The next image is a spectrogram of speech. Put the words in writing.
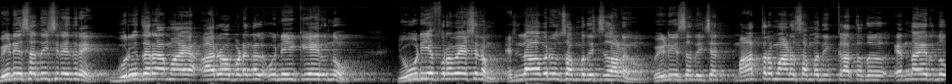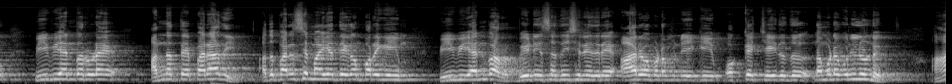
V D സതീശിനെതിരെ ഗുരുതരമായ ആരോപണങ്ങൾ ഉന്നയിക്കുകയായിരുന്നു. യു ഡി എഫ് പ്രവേശനം എല്ലാവരും സമ്മതിച്ചതാണ്. പി ഡി സതീശൻ മാത്രമാണ് സമ്മതിക്കാത്തത് എന്നായിരുന്നു പി വി അൻവറുടെ അന്നത്തെ പരാതി. അത് പരസ്യമായി അദ്ദേഹം പറയുകയും P V Anvar V D സതീശിനെതിരെ ആരോപണം ഉന്നയിക്കുകയും ഒക്കെ ചെയ്തത് നമ്മുടെ മുന്നിലുണ്ട്. ആ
